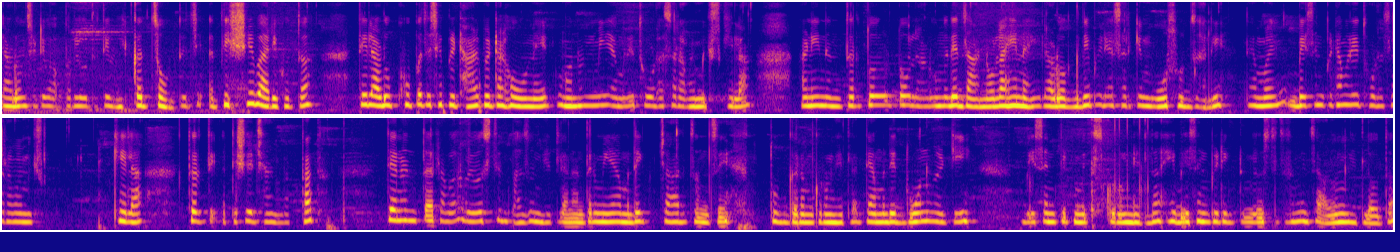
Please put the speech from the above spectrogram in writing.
लाडूंसाठी वापरलं होतं ते विकतचं होतं. जे अतिशय बारीक होतं ते लाडू खूपच असे पिठाळ पिठाळ होऊ नयेत म्हणून मी यामध्ये थोडासा रवा मिक्स केला. आणि नंतर तो तो लाडूमध्ये जाणवलाही नाही. लाडू अगदी पिढ्यासारखी मऊसूत झाली. त्यामुळे बेसन पिठामध्ये थोडासा रवा मिक्स केला तर ते अतिशय छान लागतात. त्यानंतर रवा व्यवस्थित भाजून घेतल्यानंतर मी यामध्ये चार चमचे तूप गरम करून घेतलं. त्यामध्ये दोन वाटी बेसन पीठ मिक्स करून घेतलं. हे बेसन पीठ एकदम व्यवस्थित असं मी चाळून घेतलं होतं.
